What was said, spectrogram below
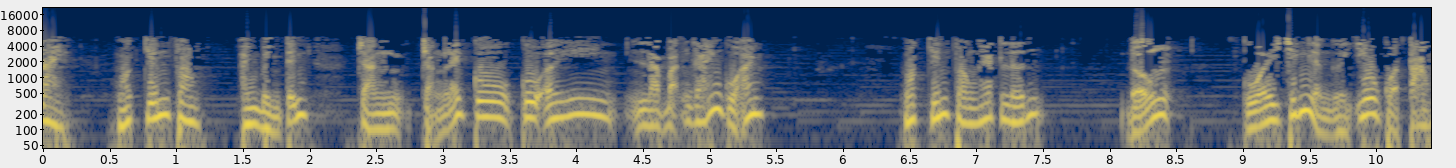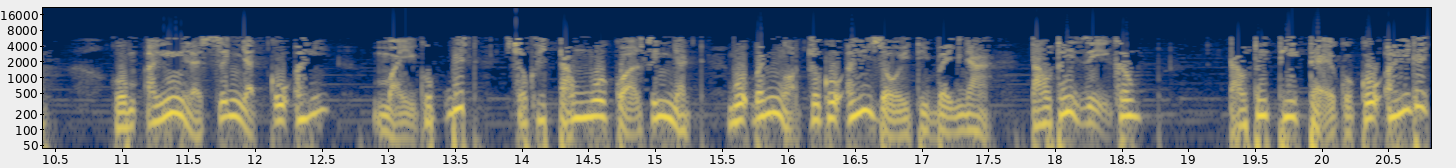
Này, Hoắc Chiến Phong, anh bình tĩnh, chẳng chẳng lẽ cô cô ấy là bạn gái của anh? Hoắc Chiến Phong hét lớn. Đúng, cô ấy chính là người yêu của tao. Hôm ấy là sinh nhật cô ấy Mày có biết sau khi tao mua quả sinh nhật Mua bánh ngọt cho cô ấy rồi Thì về nhà tao thấy gì không? Tao thấy thi thể của cô ấy đấy.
